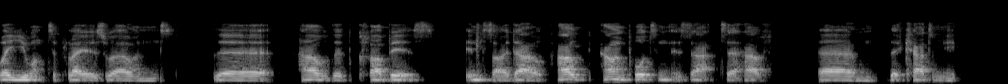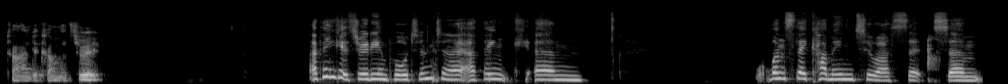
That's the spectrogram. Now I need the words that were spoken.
way you want to play as well, and the how the club is inside out. How how important is that to have um, the academy kind of coming through? I think it's really important, and I, I think um, once they come into us at um,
